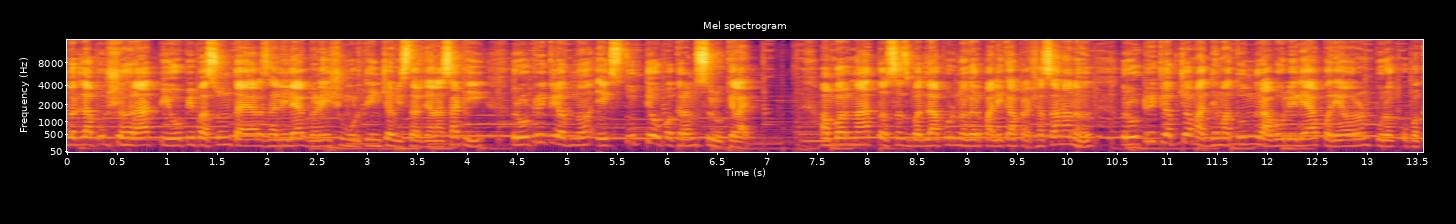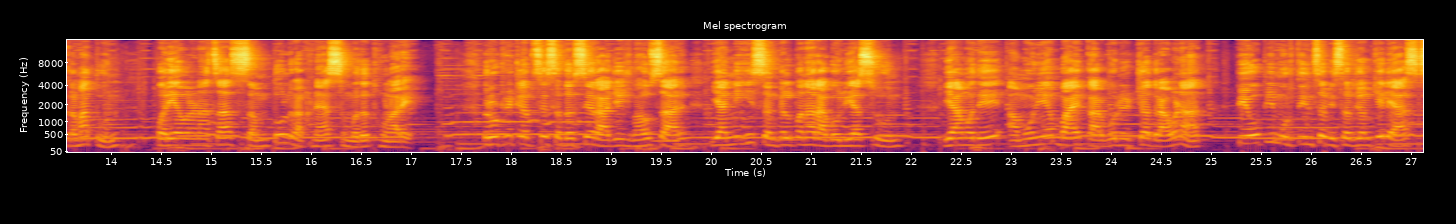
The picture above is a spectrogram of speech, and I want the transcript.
बदलापूर शहरात पीओपी पासून तयार झालेल्या गणेश मूर्तींच्या विसर्जनासाठी रोटरी क्लबनं एक स्तुत्य उपक्रम सुरू केलाय. अंबरनाथ तसंच बदलापूर नगरपालिका प्रशासनानं रोटरी क्लबच्या माध्यमातून राबवलेल्या पर्यावरणपूरक उपक्रमातून पर्यावरणाचा समतोल राखण्यास मदत होणार आहे. रोटरी क्लबचे सदस्य राजेश भावसार यांनी ही संकल्पना राबवली असून यामध्ये अमोनियम बाय कार्बोनेटच्या द्रावणात पीओपी मूर्तींचं विसर्जन केल्यास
